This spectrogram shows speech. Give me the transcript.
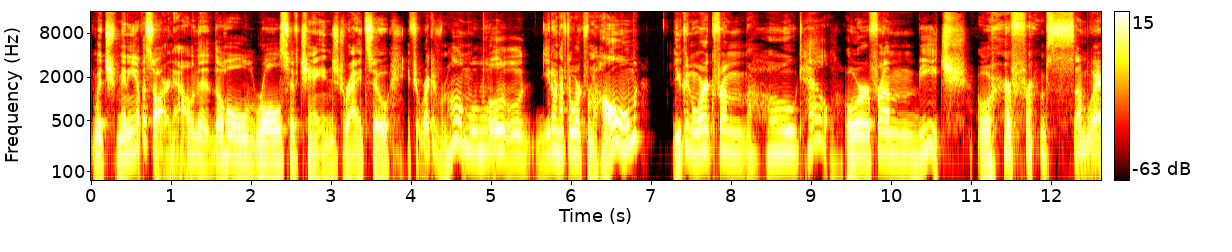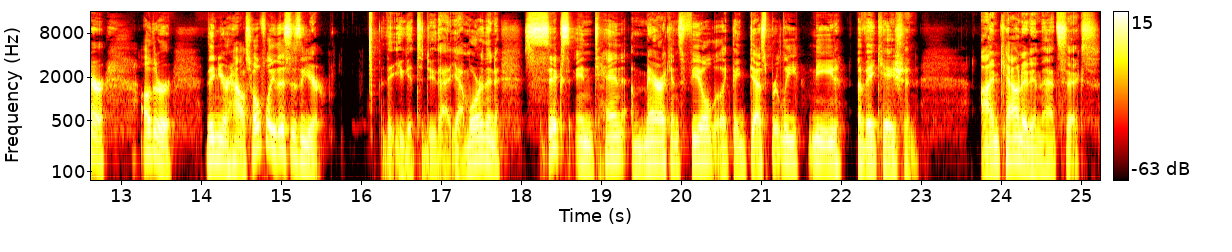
which many of us are now, the, the whole roles have changed, right? So if you're working from home, well, you don't have to work from home. You can work from hotel or from beach or from somewhere other than your house. Hopefully, this is the year that you get to do that. Yeah, more than six in 10 Americans feel like they desperately need a vacation. I'm counted in that six.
